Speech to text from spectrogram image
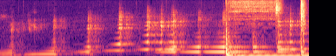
Because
